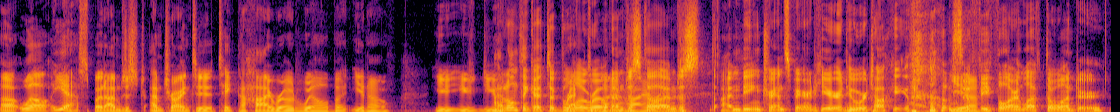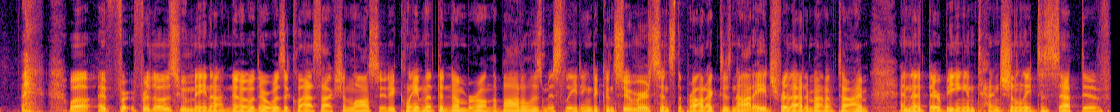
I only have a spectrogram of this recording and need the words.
Uh, well, yes, but I'm just I'm trying to take the high road, Will. But you know, you you, you I don't think I took the low road. I'm just high telling. I'm just I'm being transparent here and who we're talking about, Yeah. so people aren't left to wonder. Well, uh, for, for those who may not know, there was a class action lawsuit. It claimed that the number on the bottle is misleading to consumers since the product is not aged for that amount of time and that they're being intentionally deceptive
